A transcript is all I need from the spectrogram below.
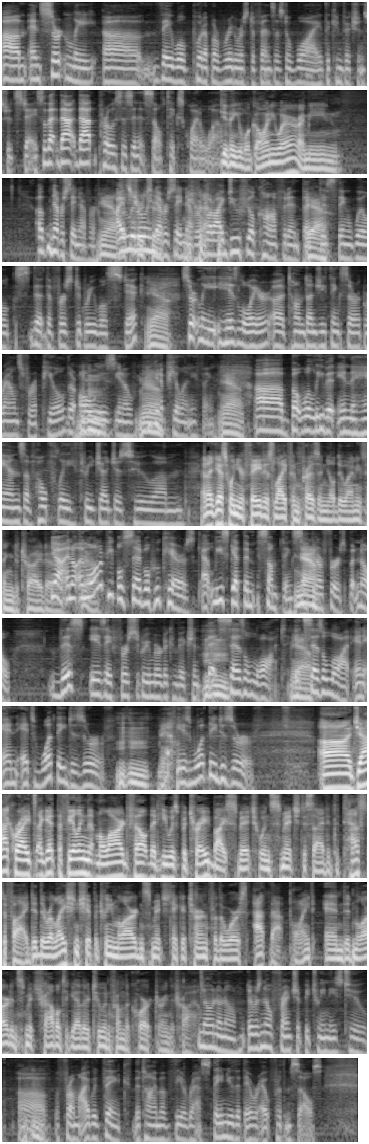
Um, and certainly, uh, they will put up a rigorous defense as to why the conviction should stay. So that, that, that process in itself takes quite a while. Do you think it will go anywhere? I mean, Uh, never say never. Yeah, I literally never say never, but I do feel confident that Yeah. this thing will, the, the first degree will stick. Yeah. Certainly, his lawyer, uh, Tom Dungey, thinks there are grounds for appeal. They're always, you know, you Mm-hmm. Can appeal anything. yeah. Uh, but we'll leave it in the hands of hopefully three judges who. Um, And I guess when your fate is life in prison, you'll do anything to try to. yeah, and, and yeah. a lot of people said, well, who cares? At least get them something, second Yeah. or first. But no, this is a first degree murder conviction that says a lot. Mm-hmm. Yeah. It says a lot, and, and it's what they deserve. Mm-hmm. Yeah. It is what they deserve. Uh, Jack writes, I get the feeling that Millard felt that he was betrayed by Smich when Smich decided to testify. Did the relationship between Millard and Smich take a turn for the worse at that point? And did Millard and Smich travel together to and from the court during the trial? No, no, no. There was no friendship between these two uh, Mm-hmm. from, I would think, the time of the arrest. They knew that they were out for themselves.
